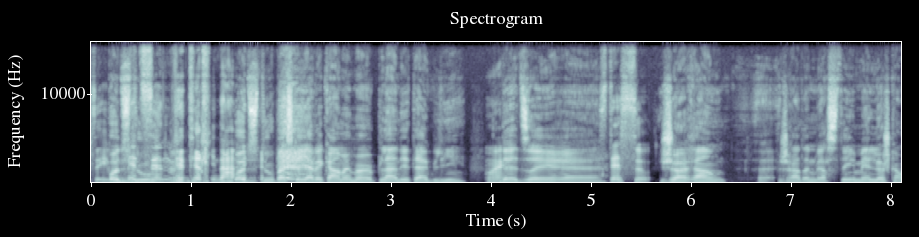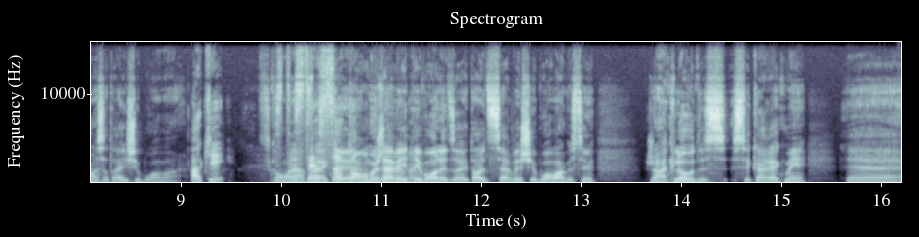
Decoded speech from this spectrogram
sais, Pas du tout. médecine vétérinaire. Pas du tout, parce qu'il y avait quand même un plan d'établi Ouais. de dire, euh, C'était ça. je rentre, euh, je rentre à l'université, mais là, je commence à travailler chez Boisvert. OK. Tu comprends? C'était Fait ça que, ton moi, j'avais été voir le directeur du service chez Boisvert, parce que Jean-Claude, c'est correct, mais. euh,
